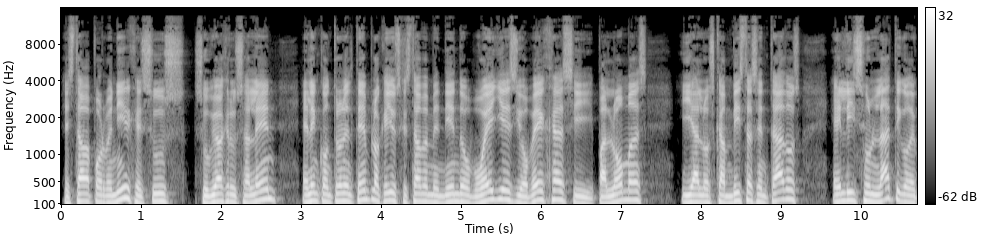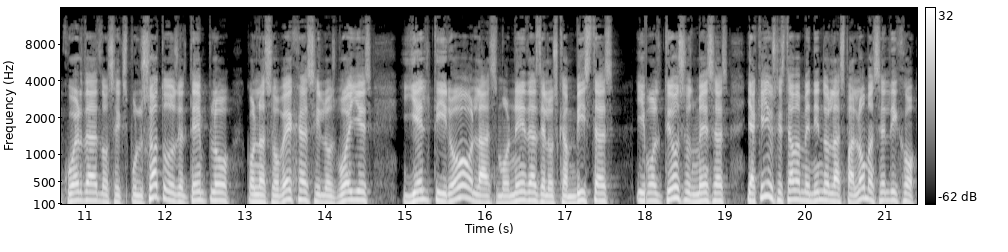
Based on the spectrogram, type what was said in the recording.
estaba por venir, Jesús subió a Jerusalén, él encontró en el templo aquellos que estaban vendiendo bueyes y ovejas y palomas y a los cambistas sentados, él hizo un látigo de cuerdas, los expulsó a todos del templo con las ovejas y los bueyes, y él tiró las monedas de los cambistas y volteó sus mesas, y aquellos que estaban vendiendo las palomas, él dijo,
